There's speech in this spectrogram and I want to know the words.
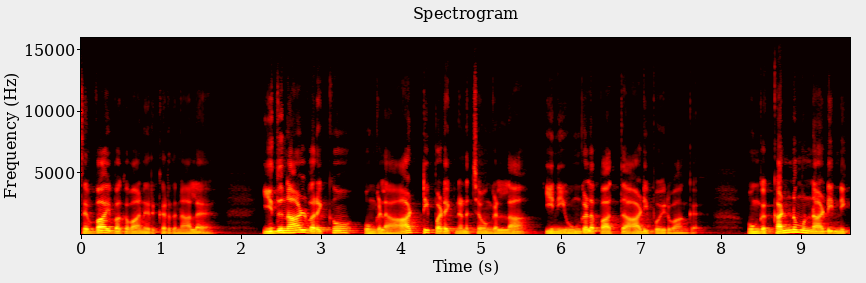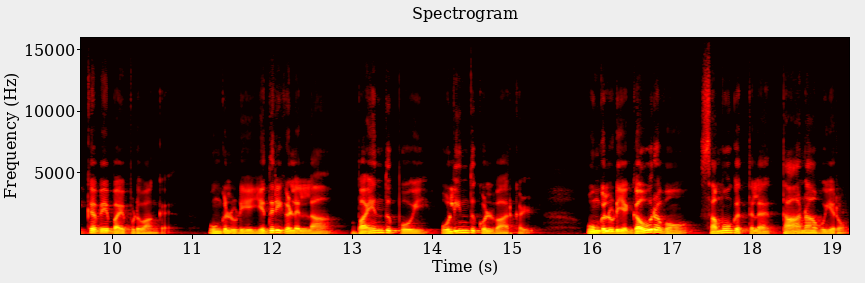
செவ்வாய் பகவான் இருக்கிறதுனால இது நாள் வரைக்கும் உங்களை ஆட்டி படைக்க நினச்சவங்கள்லாம் இனி உங்களை பார்த்து ஆடி போயிடுவாங்க உங்கள் கண்ணு முன்னாடி நிற்கவே பயப்படுவாங்க. உங்களுடைய எதிரிகள் எல்லாம் பயந்து போய் ஒளிந்து கொள்வார்கள். உங்களுடைய கௌரவம் சமூகத்தில் தானாக உயரும்.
